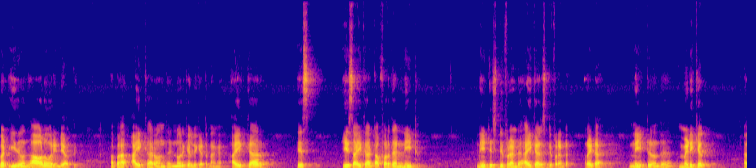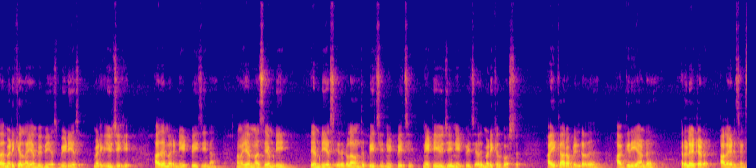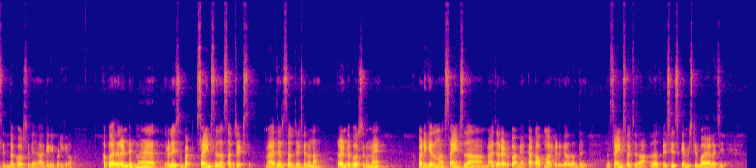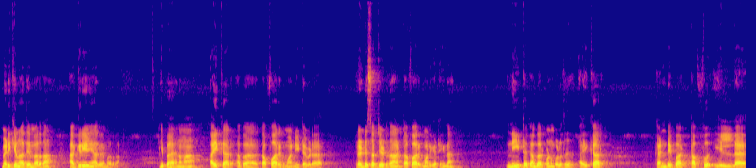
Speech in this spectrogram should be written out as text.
பட் இது வந்து ஆல் ஓவர் இந்தியாவுக்கு அப்போ ஐகார் வந்து இன்னொரு கேள்வி கேட்டிருந்தாங்க. ICAR is is ICAR tougher than NEET NEET is different ICAR is different ரைட்டா நீட்டு வந்து மெடிக்கல் அதாவது மெடிக்கல்னால் எம்பிபிஎஸ் பிடிஎஸ் மெடிக்கல் யூஜிக்கு அதே மாதிரி நீட் பிஜினா நம்ம எம்எஸ் எம்டி எம்டிஎஸ் இதுக்கெல்லாம் வந்து PG NEET PG NEET UG NEET PG அது மெடிக்கல் கோர்ஸு ஐகார் அப்படின்றது agri and related allied science இந்த கோர்ஸுக்கு அக்ரி படிக்கிறோம். அப்போ இது ரெண்டுக்குமே ரிலேஷன் பட் சயின்ஸு தான் சப்ஜெக்ட்ஸு மேஜர் சப்ஜெக்ட்ஸ் என்னென்னா ரெண்டு கோர்ஸுக்குமே படிக்கிறோம்னா சயின்ஸ் தான் மேஜராக எடுப்பாங்க. கட் ஆஃப் மார்க் எடுக்கிறது வந்து இந்த சயின்ஸ் வச்சு தான் அதாவது ஃபிசிக்ஸ் கெமிஸ்ட்ரி பயாலஜி மெடிக்கலும் அதே மாதிரி தான் அக்ரிலையும் அதே மாதிரி தான் இப்போ நம்ம ஐகார் அப்போ டஃப்பாக இருக்குமா? நீட்டை விட ரெண்டு சப்ஜெக்ட் தான் டஃப்பாக இருக்குமான்னு கேட்டிங்கன்னா நீட்டை கம்பேர் பண்ணும் பொழுது ஐகார் கண்டிப்பாக டஃப்பு இல்லை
